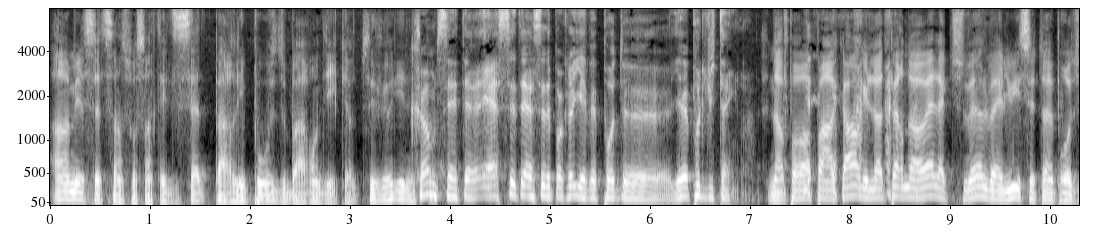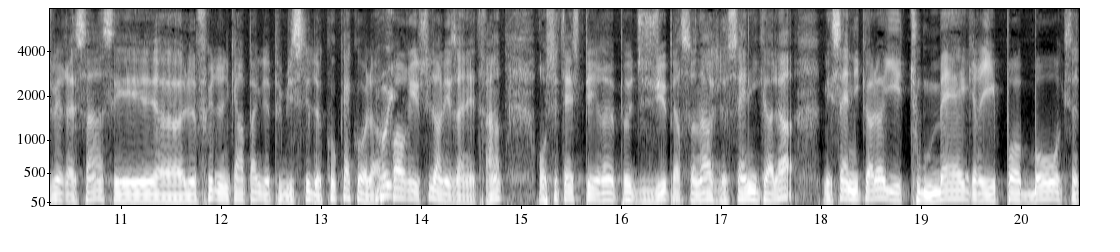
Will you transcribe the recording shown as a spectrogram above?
en 1777 par l'épouse du baron Dickel. C'est joli. Comme c'est intéressant. À cette époque-là, il n'y avait pas de, il y avait pas de lutin. Non, pas, pas encore. Et notre Père Noël actuel, ben lui, c'est un produit récent. C'est euh, le fruit d'une campagne de publicité de Coca-Cola, oui. fort réussi dans les années 30. On s'est inspiré un peu du vieux personnage de Saint-Nicolas, mais Saint-Nicolas, il est tout maigre, il est pas beau, etc.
